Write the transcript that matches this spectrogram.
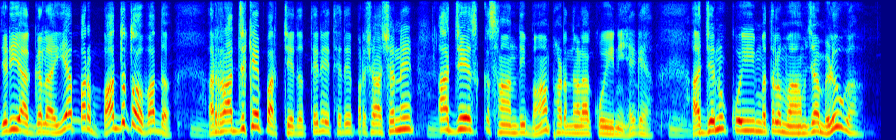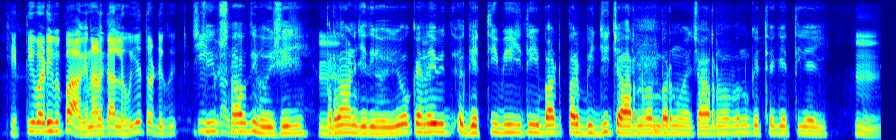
ਜਿਹੜੀ ਅੱਗ ਲਾਈ ਹੈ ਪਰ ਵੱਧ ਤੋਂ ਵੱਧ ਰੱਜ ਕੇ ਪਰਚੇ ਦਿੱਤੇ ਨੇ ਇੱਥੇ ਦੇ ਪ੍ਰਸ਼ਾਸਨ ਨੇ। ਅੱਜ ਇਸ ਕਿਸਾਨ ਦੀ ਬਾਹ ਫੜਨ ਵਾਲਾ ਕੋਈ ਨਹੀਂ ਹੈਗਾ। ਅੱਜ ਇਹਨੂੰ ਕੋਈ ਮਤਲਬ ਮੁਆਵਜ਼ਾ ਮਿਲੂਗਾ? ਖੇਤੀਬਾੜੀ ਵਿਭਾਗ ਨਾਲ ਗੱਲ ਹੋਈ ਹੈ ਤੁਹਾਡੀ ਕੋਈ? ਚੀਫ ਸਾਹਿਬ ਦੀ ਹੋਈ ਸੀ ਜੀ ਪ੍ਰਧਾਨ ਜੀ ਦੀ ਹੋਈ ਉਹ ਕਹਿੰਦੇ ਵੀ ਅਗੇਤੀ ਬੀਜਤੀ ਬਟ ਪਰ ਬੀਜੀ 4 ਨਵੰਬਰ ਨੂੰ ਹੈ 4 ਨਵੰਬਰ ਨੂੰ ਕਿੱਥੇ ਗੇਤੀ ਹੈ ਜੀ। ਹੂੰ।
